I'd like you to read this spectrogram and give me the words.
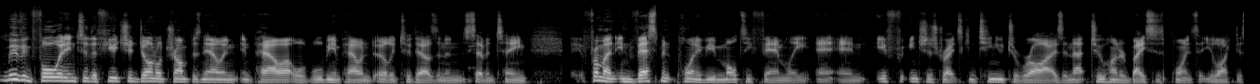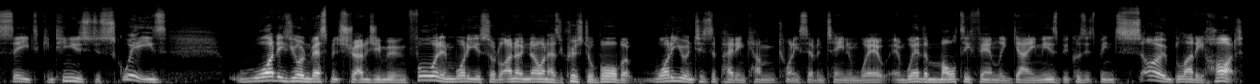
moving forward into the future, Donald Trump is now in, in power, or will be in power in early 2017. From an investment point of view, multifamily, and, and if interest rates continue to rise, and that 200 basis points that you like to see continues to squeeze what is your investment strategy moving forward? And what are you sort of I know no one has a crystal ball but what are you anticipating come 2017 and where and where the multifamily game is? Because it's been so bloody hot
